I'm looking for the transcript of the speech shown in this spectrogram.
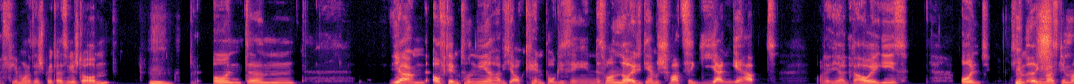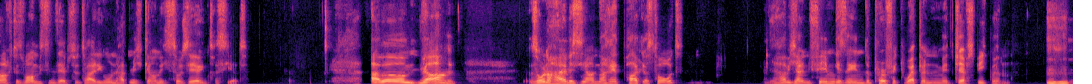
vier Monate später ist er gestorben. Mhm. Und ähm, ja, auf dem Turnier habe ich auch Kenpo gesehen. Das waren Leute, die haben schwarze Gi angehabt oder eher graue Gis. Und die haben irgendwas gemacht. Das war ein bisschen Selbstverteidigung und hat mich gar nicht so sehr interessiert. Aber ja, so ein halbes Jahr nach Ed Parkers Tod habe ich einen Film gesehen, The Perfect Weapon mit Jeff Speakman. Mhm.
